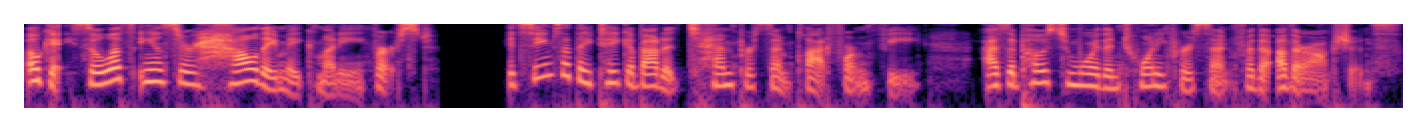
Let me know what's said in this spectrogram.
Okay, so let's answer how they make money first. It seems that they take about a 10% platform fee, as opposed to more than 20% for the other options.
